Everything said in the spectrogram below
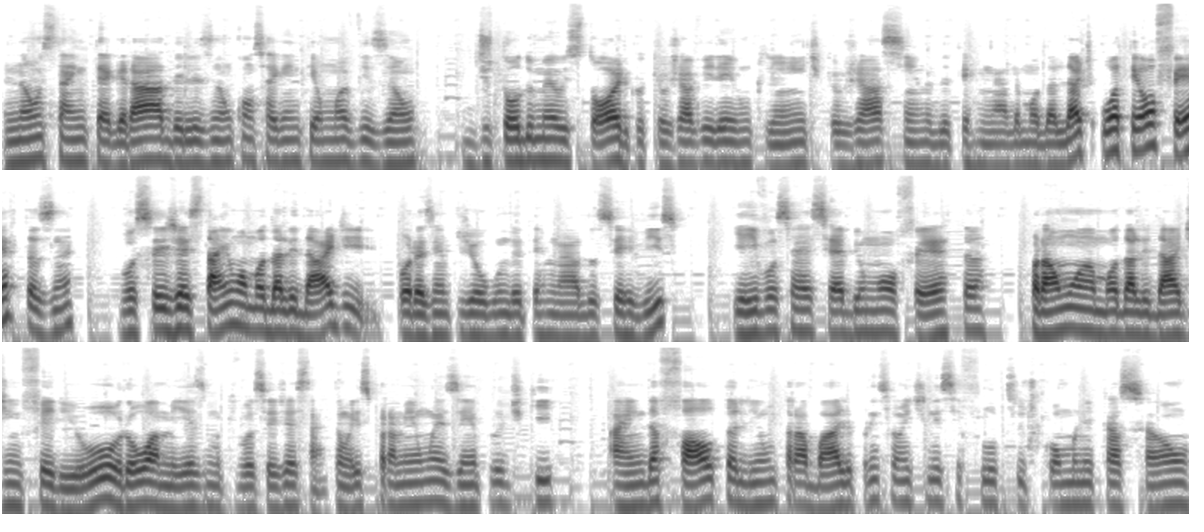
não está integrada, eles não conseguem ter uma visão de todo o meu histórico, que eu já virei um cliente, que eu já assino determinada modalidade, ou até ofertas, né? Você já está em uma modalidade, por exemplo, de algum determinado serviço, e aí você recebe uma oferta para uma modalidade inferior ou a mesma que você já está. Então, esse para mim é um exemplo de que ainda falta ali um trabalho, principalmente nesse fluxo de comunicação,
